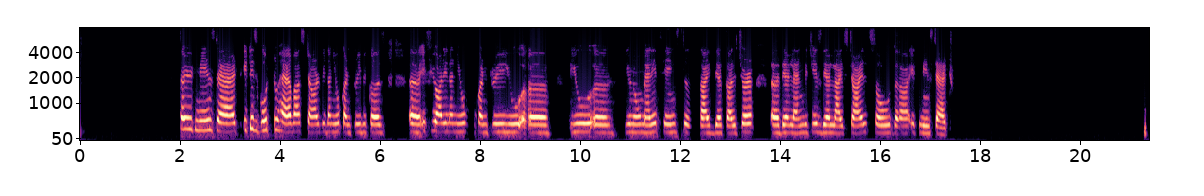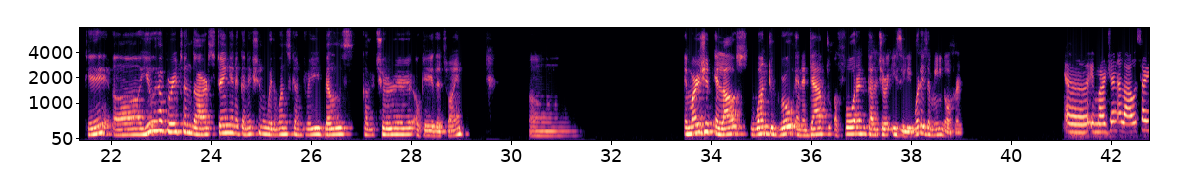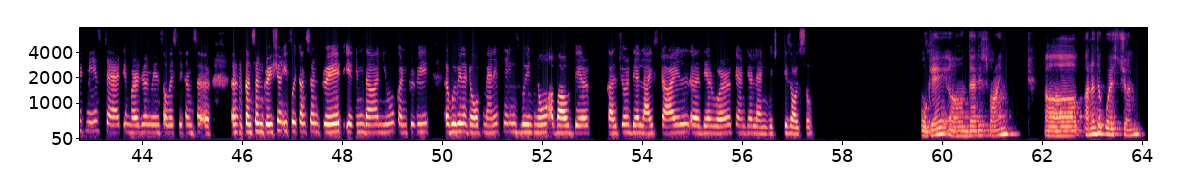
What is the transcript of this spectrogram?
So it means that it is good to have a start with a new country because uh, if you are in a new country, you uh, you uh, you know many things like their culture, uh, their languages, their lifestyle. So the it means that. Okay, uh, you have written that staying in a connection with one's country builds culture. Okay, that's fine. Um, immersion allows one to grow and adapt to a foreign culture easily. What is the meaning of it? Uh, immersion allows or it means that immersion means obviously con uh, uh, concentration if we concentrate in the new country uh, we will adopt many things. We know about their culture their lifestyle uh, their work and their languages also. Okay uh, that is fine. Uh, another question.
